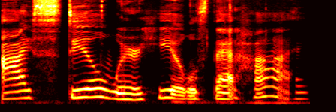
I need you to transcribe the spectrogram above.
I still wear heels that high.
